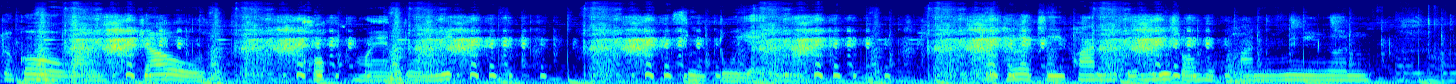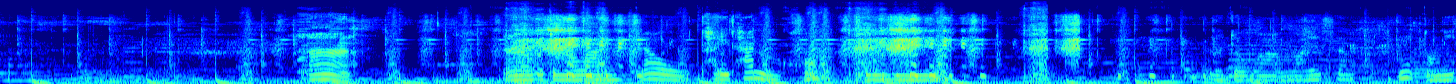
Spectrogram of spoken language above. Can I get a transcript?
แล้วก็วางเจ้าคอกแมนตัวนี้ ซึ่งตัวใหญ่มากโอเคถ้าแรกสี่พันเต็มที่สองหกพันไม่มีเงิน อ่าแล้วเราก็จะมาวางเจ้าไททันคอกทีวีเราจะวางไว้สักนี่ตรงนี้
